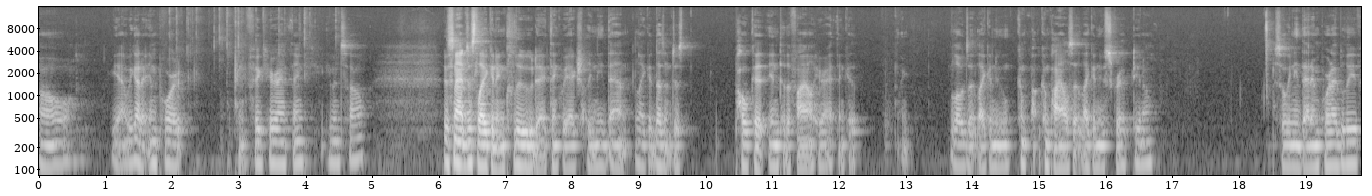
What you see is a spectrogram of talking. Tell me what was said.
oh, yeah, we got to import config here, I think, even so. It's not just like an include. I think we actually need that. Like it doesn't just poke it into the file here. I think it like, loads it like a new, comp compiles it like a new script, you know? So we need that import, I believe.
